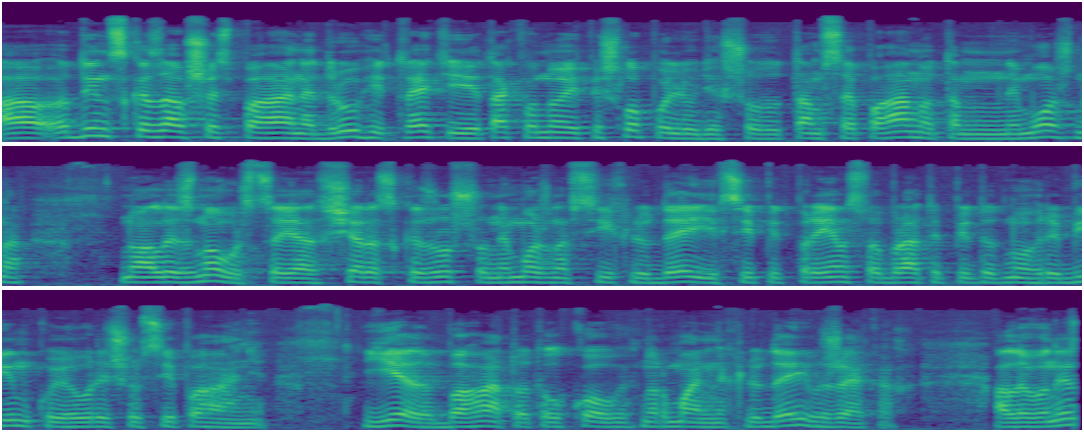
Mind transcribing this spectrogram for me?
А один сказав щось погане, другий, третій, і так воно і пішло по людях, що там все погано, там не можна. Ну але знову ж це я ще раз скажу, що не можна всіх людей і всі підприємства брати під одну гребінку і говорити, що всі погані. Є багато толкових нормальних людей в ЖЕКах, але вони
